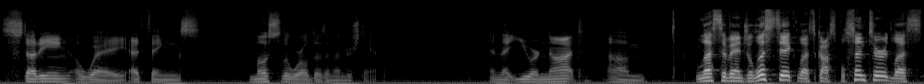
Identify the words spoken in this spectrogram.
studying away at things most of the world doesn't understand. And that you are not um, less evangelistic, less gospel centered, less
